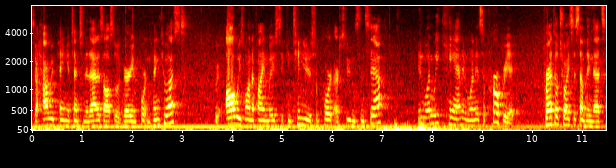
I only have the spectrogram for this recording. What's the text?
So how are we paying attention to that is also a very important thing to us. We always want to find ways to continue to support our students and staff. And when we can and when it's appropriate, parental choice is something that's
